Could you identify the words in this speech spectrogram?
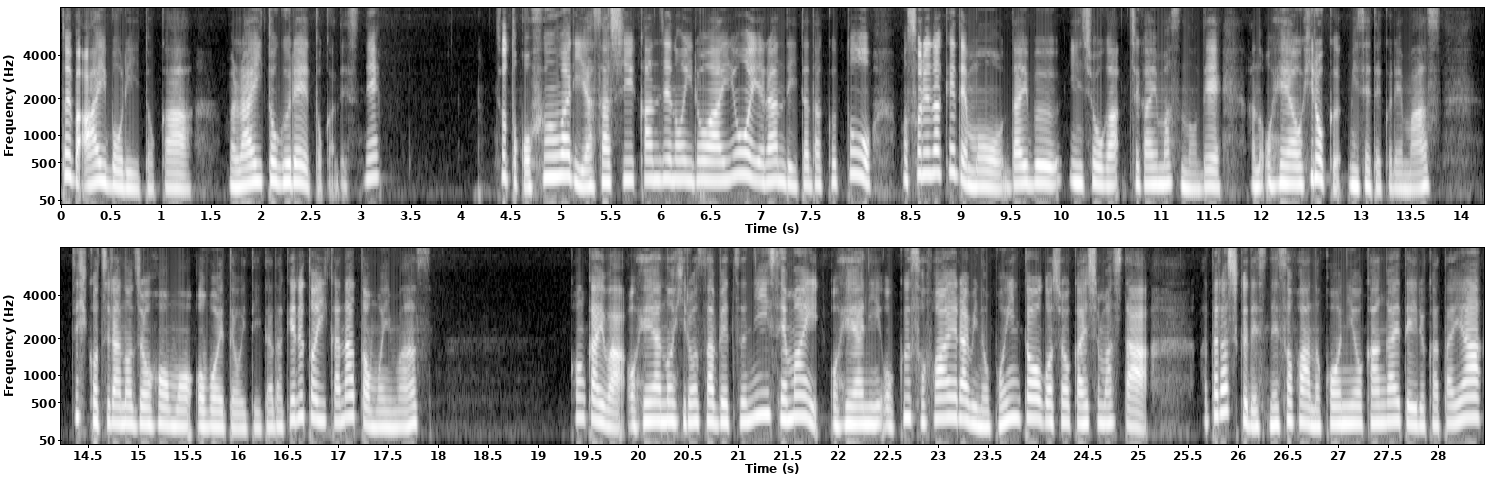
例えばアイボリーとかライトグレーとかですねちょっとこうふんわり優しい感じの色合いを選んでいただくとそれだけでもだいぶ印象が違いますのであのお部屋を広く見せてくれます。ぜひこちらの情報も覚えておいていただけるといいかなと思います。今回はお部屋の広さ別に狭いお部屋に置くソファー選びのポイントをご紹介しました。新しくですねソファーの購入を考えている方や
